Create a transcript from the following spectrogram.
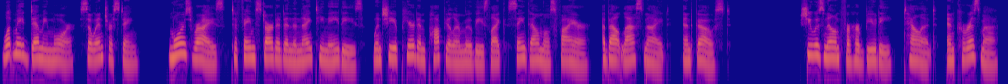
What made Demi Moore so interesting? Moore's rise to fame started in the 1980s when she appeared in popular movies like St. Elmo's Fire, About Last Night, and Ghost. She was known for her beauty, talent, and charisma,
